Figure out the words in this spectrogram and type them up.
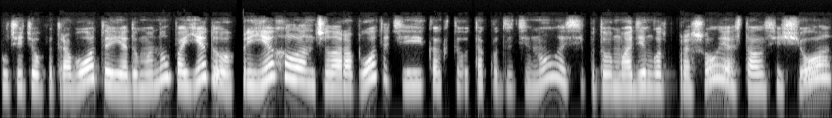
получить опыт работы. Я думаю, ну, поеду. Приехала, начала работать, и как-то вот так вот затянулась. И потом один год прошел, я осталась еще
